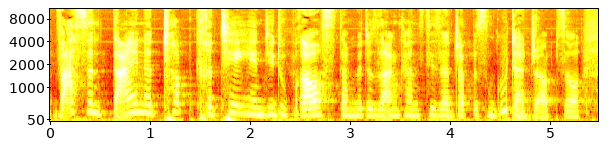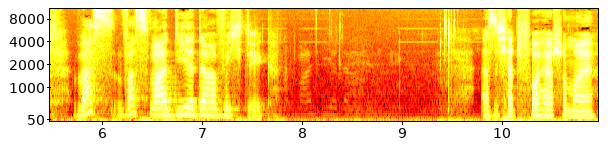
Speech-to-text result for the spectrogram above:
was sind deine Top-Kriterien, die du brauchst, damit du sagen kannst, dieser Job ist ein guter Job. So, was, was war dir da wichtig? Also ich hatte vorher schon mal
